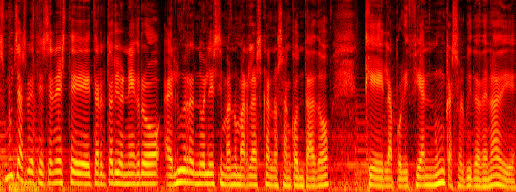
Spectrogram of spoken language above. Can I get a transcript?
Pues muchas veces en este territorio negro, eh, Luis Rendueles y Manu Marlasca nos han contado que la policía nunca se olvida de nadie,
